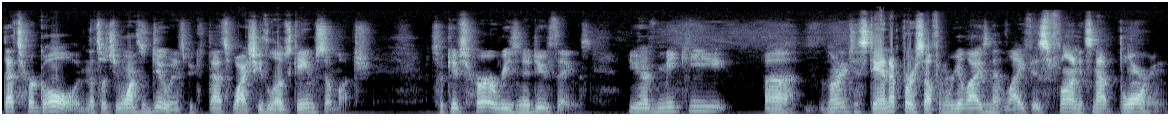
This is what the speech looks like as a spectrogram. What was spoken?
That's her goal, and that's what she wants to do, and it's because, that's why she loves games so much. So it gives her a reason to do things. You have Miki uh, learning to stand up for herself and realizing that life is fun. It's not boring.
